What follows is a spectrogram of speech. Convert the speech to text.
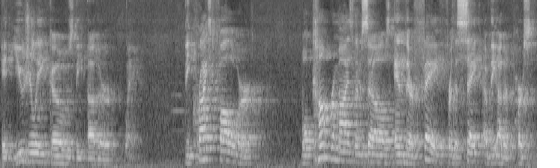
it usually goes the other way. The Christ follower will compromise themselves and their faith for the sake of the other person.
